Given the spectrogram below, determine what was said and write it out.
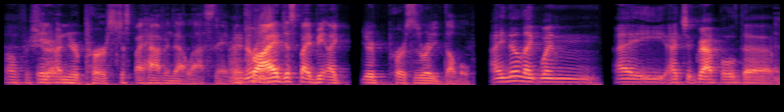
Oh, for sure. on your purse just by having that last name. And pride just by being like your purse is already double. I know, like when I actually grappled uh, yeah.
